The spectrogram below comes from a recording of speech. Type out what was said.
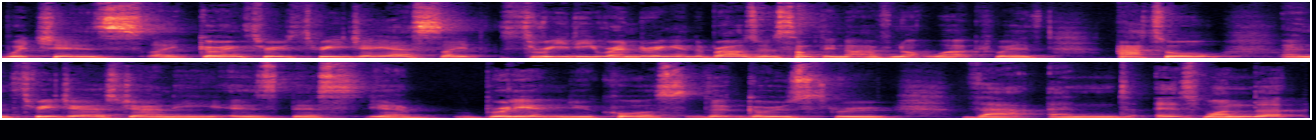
which is like going through Three.js, Like 3D rendering in the browser is something that I've not worked with at all. And Three.js journey is this yeah brilliant new course that goes through that, and it's one that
